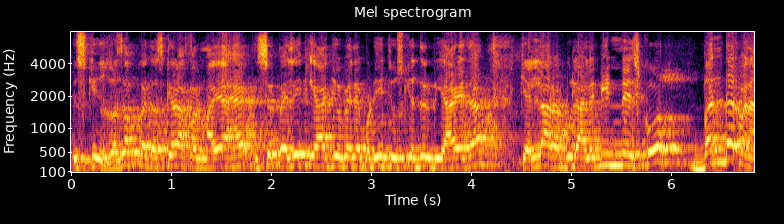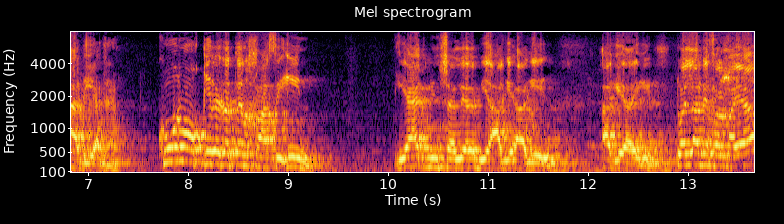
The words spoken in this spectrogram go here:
اس کی غضب کا تذکرہ فرمایا ہے۔ اس سے پہلے کی آج جو میں نے پڑھی تھی، اس کے اندر بھی آیا تھا کہ اللہ رب العالمین نے اس کو بندر بنا دیا تھا۔ کونوں قرتن خاصین یہ آیت بھی انشاءاللہ ابھی آگے آگے آگے آئے گی۔ تو اللہ نے فرمایا،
